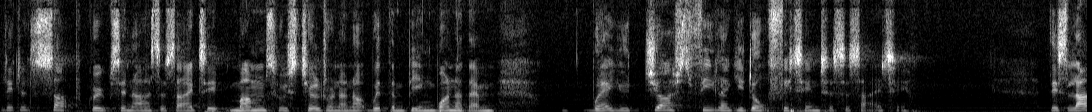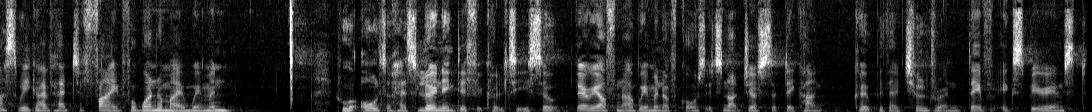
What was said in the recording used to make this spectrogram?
little subgroups in our society, mums whose children are not with them being one of them, where you just feel like you don't fit into society. This last week, I've had to fight for one of my women who also has learning difficulties. So, very often, our women, of course, it's not just that they can't cope with their children, they've experienced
